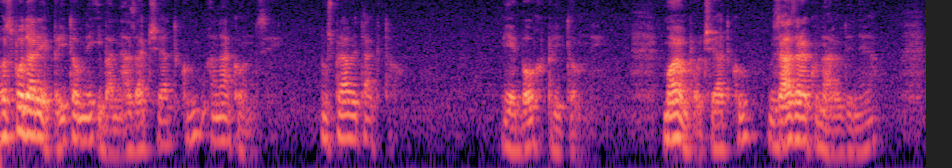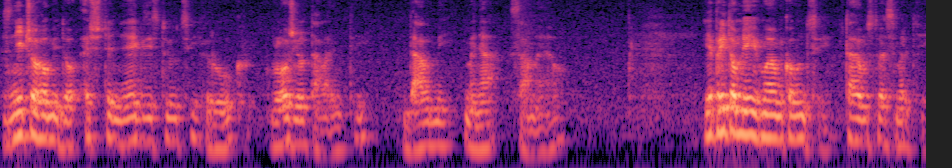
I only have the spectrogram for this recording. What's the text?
Hospodár je prítomný iba na začiatku a na konci. Už práve takto. Je Boh prítomný v mojom počiatku, v zázraku narodenia, z ničoho mi do ešte neexistujúcich rúk vložil talenty, dal mi mňa samého. Je prítomný i v mojom konci, v tajomstve smrti.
